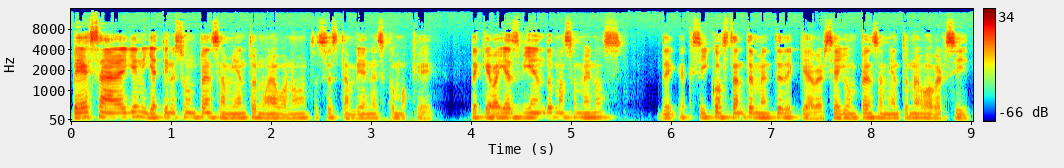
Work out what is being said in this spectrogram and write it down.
ves a alguien y ya tienes un pensamiento nuevo, ¿no? Entonces también es como que de que vayas viendo más o menos, de, sí, constantemente de que a ver si hay un pensamiento nuevo, a ver si,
